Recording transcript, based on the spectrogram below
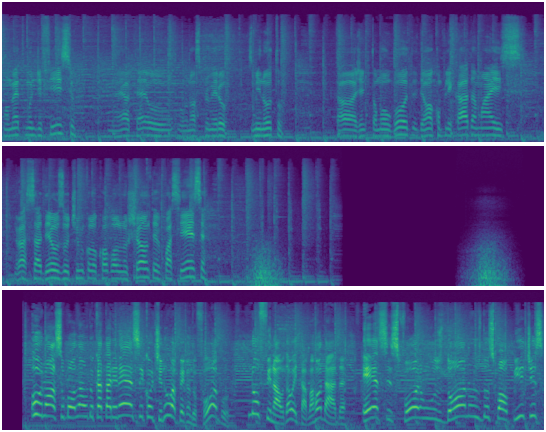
um momento muito difícil, né? Até o, o nosso primeiro minuto tá, a gente tomou o gol, deu uma complicada, mas graças a Deus o time colocou a bola no chão, teve paciência. Nosso bolão do catarinense continua pegando fogo. No final da oitava rodada, esses foram os donos dos palpites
